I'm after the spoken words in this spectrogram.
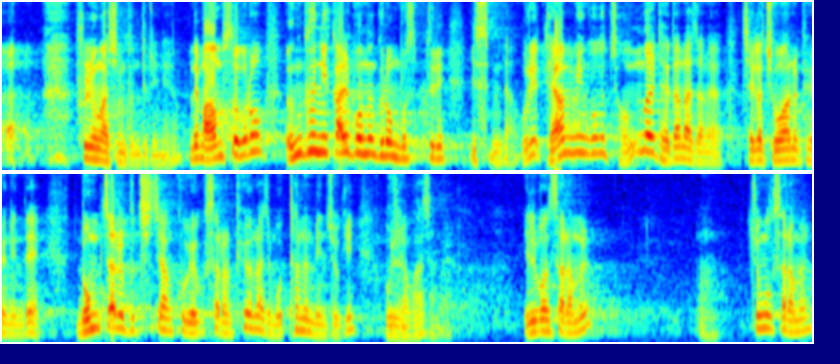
훌륭하신 분들이네요. 근데 마음속으로 은근히 깔보는 그런 모습들이 있습니다. 우리 대한민국은 정말 대단하잖아요. 제가 좋아하는 표현인데 놈자를 붙이지 않고 외국 사람을 표현하지 못하는 민족이 우리라고 하잖아요. 일본 사람을 어, 중국 사람을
